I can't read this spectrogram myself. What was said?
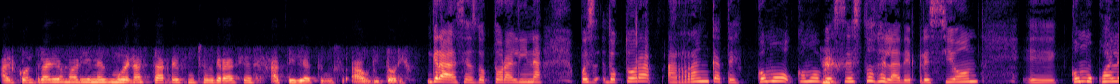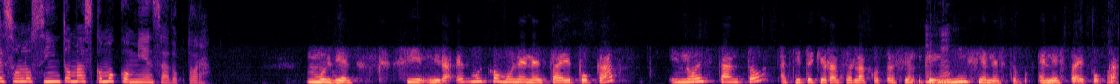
Al contrario, Marines, buenas tardes. Muchas gracias a ti y a tu auditorio. Gracias, doctora Lina. Pues, doctora, arráncate. ¿Cómo, cómo ves esto de la depresión? Eh, ¿cómo, ¿Cuáles son los síntomas? ¿Cómo comienza, doctora? Muy bien. Sí, mira, es muy común en esta época y no es tanto, aquí te quiero hacer la acotación, que inicie en, esto, en esta época,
